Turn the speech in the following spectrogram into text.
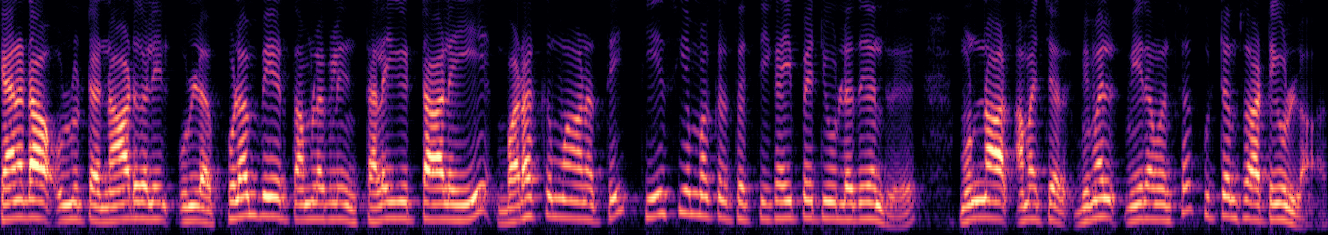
கனடா உள்ளிட்ட நாடுகளில் உள்ள புலம்பெயர் தமிழர்களின் தலையீட்டாலேயே வடக்கு மாநிலத்தை தேசிய மக்கள் சக்தி கைப்பற்றியுள்ளது என்று முன்னாள் அமைச்சர் விமல் வீரவன்ச குற்றம் சாட்டியுள்ளார்.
